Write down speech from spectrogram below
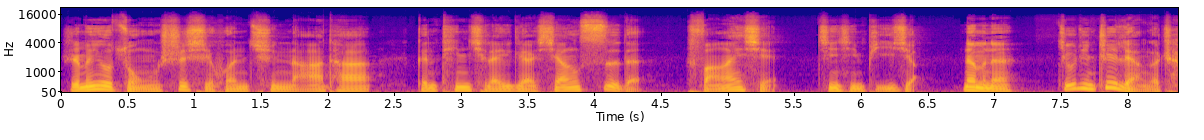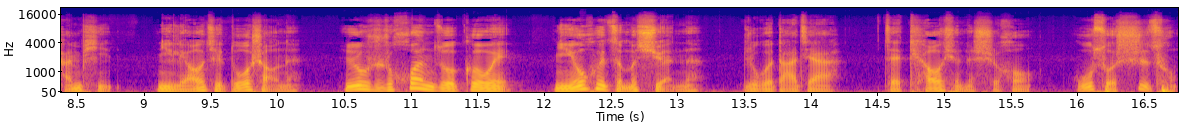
人们又总是喜欢去拿它跟听起来有点相似的防癌险进行比较。那么呢，究竟这两个产品你了解多少呢？如果是换做各位，你又会怎么选呢？如果大家在挑选的时候无所适从，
